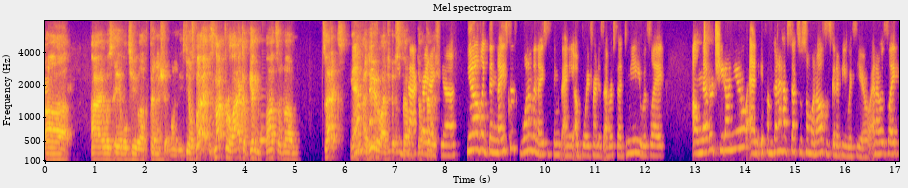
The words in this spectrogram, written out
uh, I was able to uh, finish at one of these deals. But it's not for lack of getting lots of um, sex. Yeah. I do. I just exact don't right finish. idea. You know, like the nicest, one of the nicest things any a boyfriend has ever said to me. He was like, "I'll never cheat on you, and if I'm gonna have sex with someone else, it's gonna be with you." And I was like,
